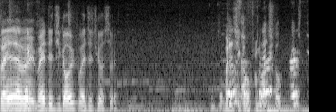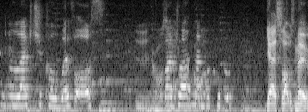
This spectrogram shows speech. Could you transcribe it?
Wait, wait, wait. Where did you go? Where did you go, sir? Where did There you go was a from electrical? person in electrical with us, Mm. but I don't remember who. Yeah, so that was Moo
